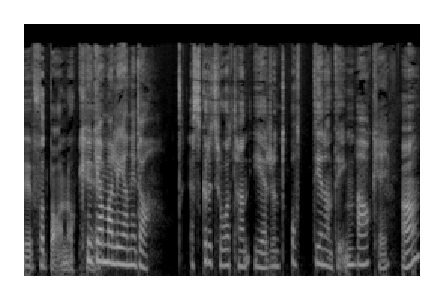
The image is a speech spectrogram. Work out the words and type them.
eh, fått barn. Och, Hur gammal är han idag? Jag skulle tro att han är runt 80 någonting. Ah, okej. Ja.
